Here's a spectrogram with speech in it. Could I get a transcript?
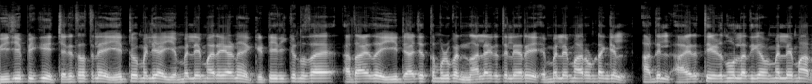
ബി ജെ പിക്ക് ചരിത്രത്തിലെ ഏറ്റവും വലിയ എം എൽ എമാരെയാണ് കിട്ടിയിരിക്കുന്നത്. അതായത് ഈ രാജ്യത്ത് മുഴുവൻ നാലായിരത്തിലേറെ എം എൽ എമാർ ഉണ്ടെങ്കിൽ അതിൽ ആയിരത്തി എഴുന്നൂറിലധികം എം എൽ എമാർ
